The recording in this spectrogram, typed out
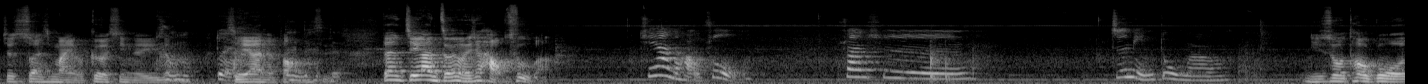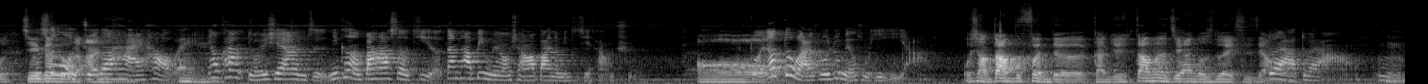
就算是蛮有个性的一种 接案的方式。但接案总有一些好处吧？接案的好处算是知名度吗？你是说透过接更多的案子？可是我觉得还好哎、欸，嗯、要看有一些案子，你可能帮他设计了，但他并没有想要把你名字写上去。哦，对，那对我来说就没有什么意义啊。我想大部分的感觉，大部分的接案都是类似这样。对啊，对啊，嗯。嗯，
